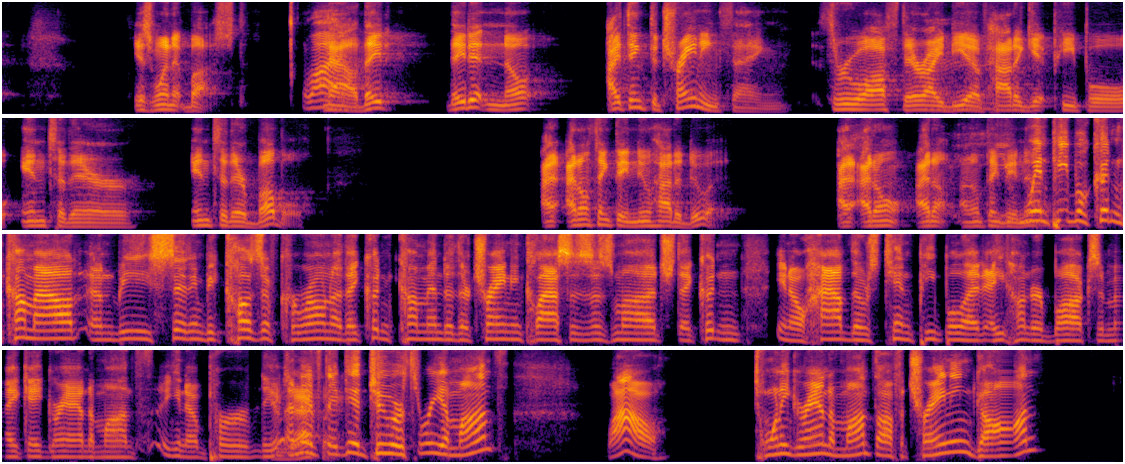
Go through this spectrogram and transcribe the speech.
is when it bust. Why? Now they they didn't know. I think the training thing threw off their idea of how to get people into their into their bubble. I, I don't think they knew how to do it. I, I, don't I don't I don't think they knew. When people couldn't come out and be sitting because of corona, they couldn't come into their training classes as much. They couldn't, you know, have those 10 people at 800 bucks and make eight grand a month, you know, per deal. Exactly. And if they did two or three a month, wow, 20 grand a month off of training gone.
